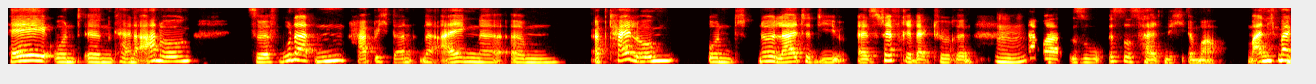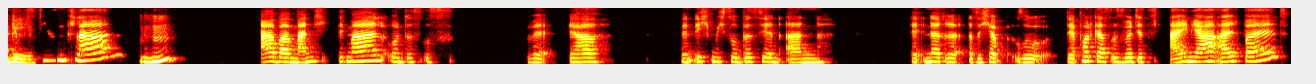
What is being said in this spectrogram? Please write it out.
hey, und in, keine Ahnung, zwölf Monaten habe ich dann eine eigene ähm, Abteilung und ne, leite die als Chefredakteurin. Mhm. Aber so ist es halt nicht immer. Manchmal nee. gibt es diesen Plan, mhm. aber manchmal, und das ist ja wenn ich mich so ein bisschen an erinnere, also ich habe so, der Podcast ist, wird jetzt ein Jahr alt bald.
